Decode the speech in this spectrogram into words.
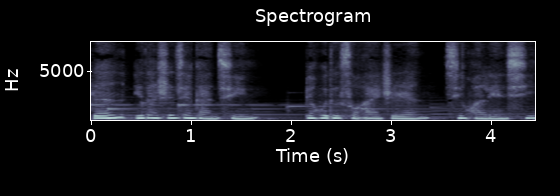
人一旦深陷感情，便会对所爱之人心怀怜惜，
